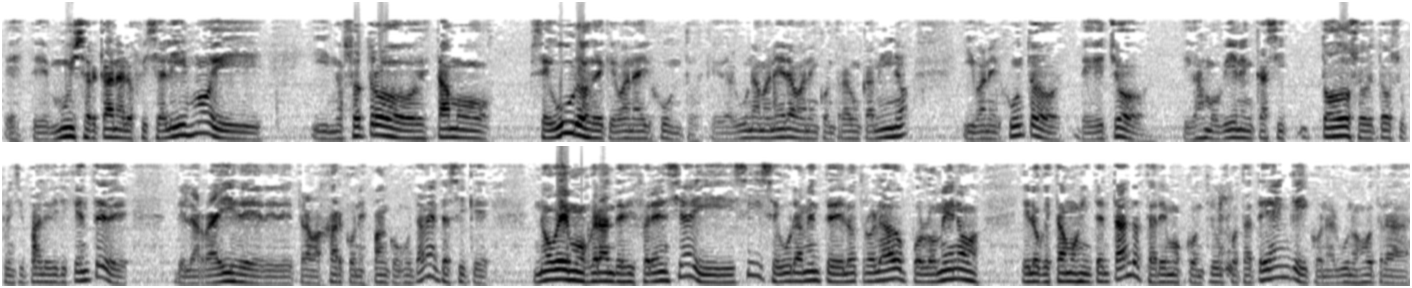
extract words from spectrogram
este, muy cercana al oficialismo y, y nosotros estamos seguros de que van a ir juntos, que de alguna manera van a encontrar un camino y van a ir juntos. De hecho, digamos, vienen casi todos, sobre todo sus principales dirigentes, de, de la raíz de, trabajar con SPAN conjuntamente, así que no vemos grandes diferencias y sí, seguramente del otro lado, por lo menos es lo que estamos intentando, estaremos con Triunfo Tatengue y con algunas otras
